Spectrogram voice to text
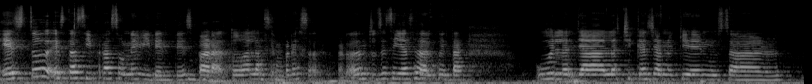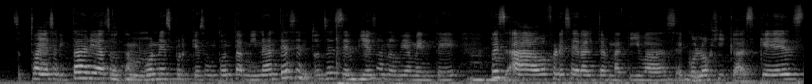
esto, estas cifras son evidentes para todas las empresas, ¿verdad? Entonces ellas se dan cuenta, uy, la- ya las chicas ya no quieren usar toallas sanitarias o tampones porque son contaminantes, entonces empiezan obviamente pues a ofrecer alternativas ecológicas, que es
